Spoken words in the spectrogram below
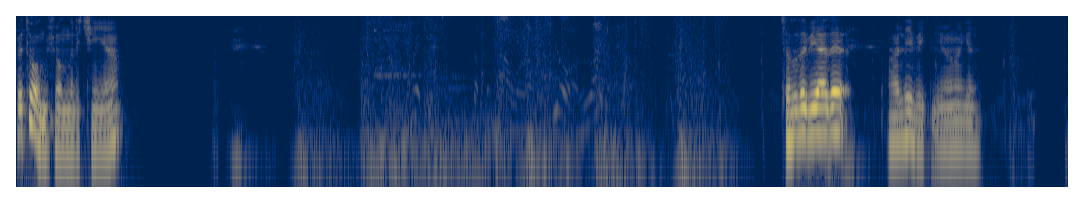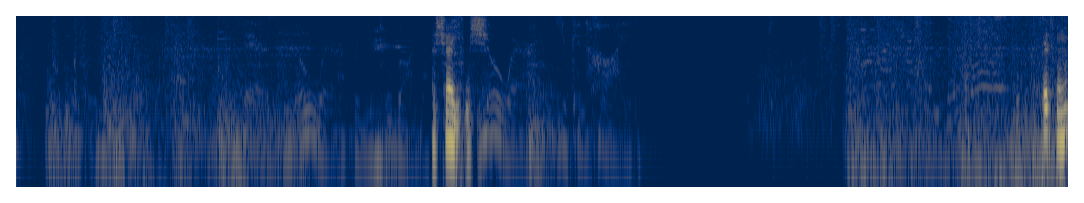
Kötü olmuş onlar için ya. Çalıda bir yerde Harley bekliyor ona göre. Aşağı gitmiş. Kes bunu.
